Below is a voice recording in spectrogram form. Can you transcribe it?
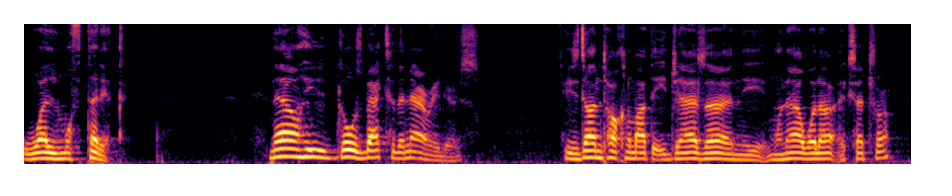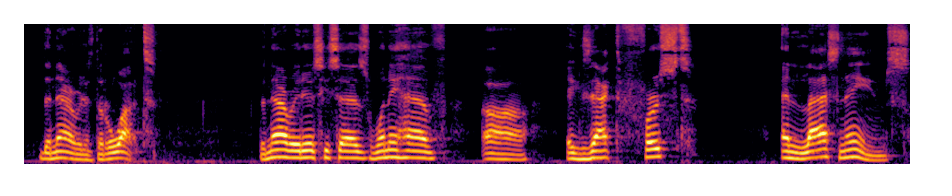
والمفترق. Now he goes back to the narrators. He's done talking about the ijaza and the munawala, etc. The narrators, the ruwat. The narrators, he says, when they have uh, exact first and last names,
